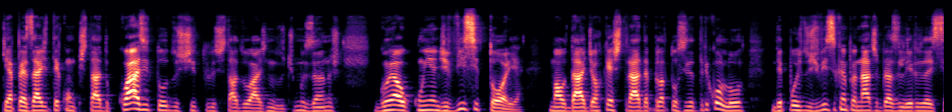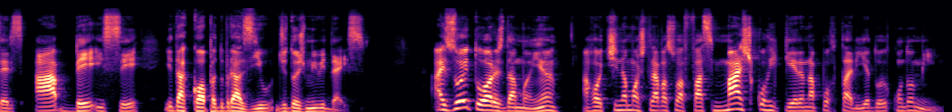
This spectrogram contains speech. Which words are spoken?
que apesar de ter conquistado quase todos os títulos estaduais nos últimos anos, ganhou a alcunha de vice-tória, maldade orquestrada pela torcida tricolor depois dos vice-campeonatos brasileiros das séries A, B e C e da Copa do Brasil de 2010. Às 8 horas da manhã, a rotina mostrava sua face mais corriqueira na portaria do condomínio.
